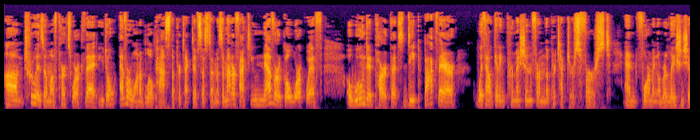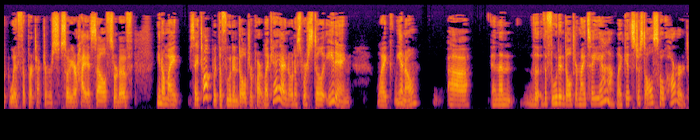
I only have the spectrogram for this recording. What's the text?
um, truism of parts work that you don't ever want to blow past the protective system. As a matter of fact, you never go work with a wounded part that's deep back there without getting permission from the protectors first and forming a relationship with the protectors. So your highest self sort of, you know, might say, talk with the food indulger part, like, hey, I noticed we're still eating. Like, you know, uh, and then the, the food indulger might say, yeah, like it's just all so hard.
